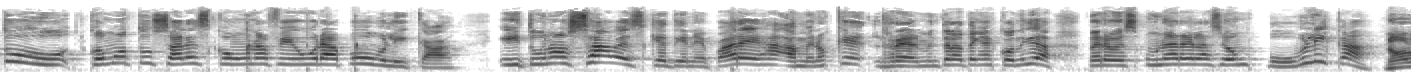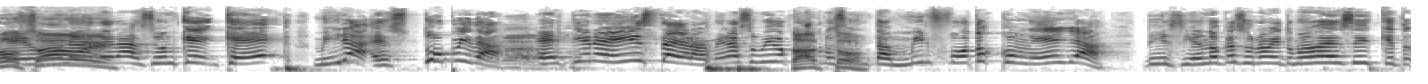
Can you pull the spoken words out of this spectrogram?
tú, ¿Cómo tú sales con una figura pública y tú no sabes que tiene pareja, a menos que realmente la tenga escondida? Pero es una relación pública. No lo es sabe. una relación que, que, mira, estúpida. Él tiene Instagram, él ha subido Exacto. 400 mil fotos con ella, diciendo que es su novia. Y tú me vas a decir que tú...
